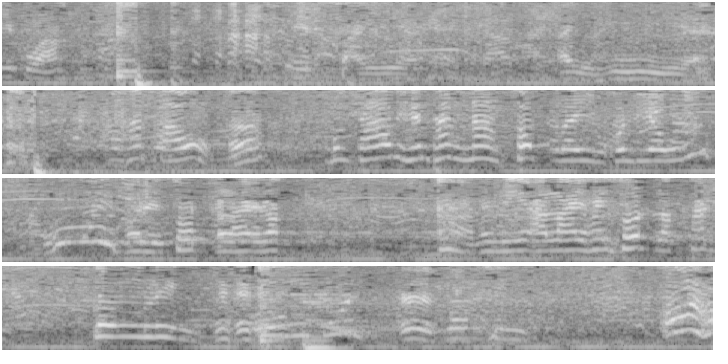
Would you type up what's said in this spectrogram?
ดีกว่านิสัยอะไอ้เหี้ยเอาฮัทเปาฮะมึงเช้านี่เห็นทั้งนั่งซดอะไรอยู่คนเดียวหรืออุ้ยบริสุทธิ์อะไรหรอกอ่าไม่มีอะไรให้สดหรอกท่านกงลิงกงชุนเออกงชิงโอ้โห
